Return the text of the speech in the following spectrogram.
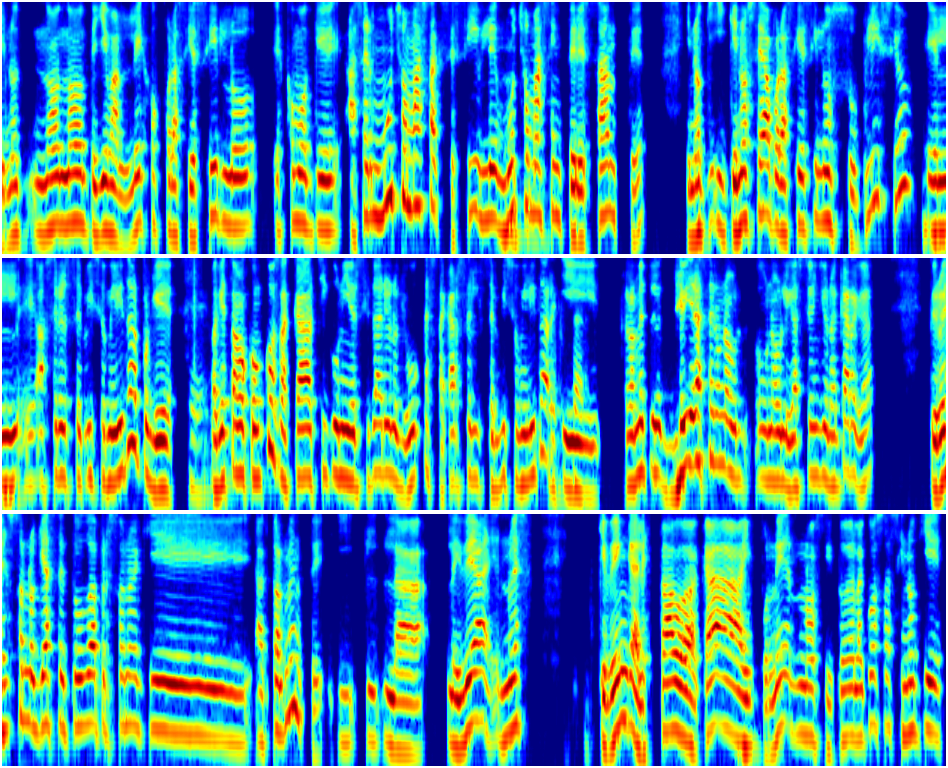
Eh, no, no, no te llevan lejos, por así decirlo. Es como que hacer mucho más accesible, mucho más interesante y, no, y que no sea, por así decirlo, un suplicio el eh, hacer el servicio militar, porque Sí. ¿para qué estamos con cosas? Cada chico universitario lo que busca es sacarse el servicio militar Exacto. y realmente debiera ser una, una obligación y una carga, pero eso es lo que hace toda persona que actualmente. Y la, la idea no es que venga el Estado acá a imponernos y toda la cosa, sino que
